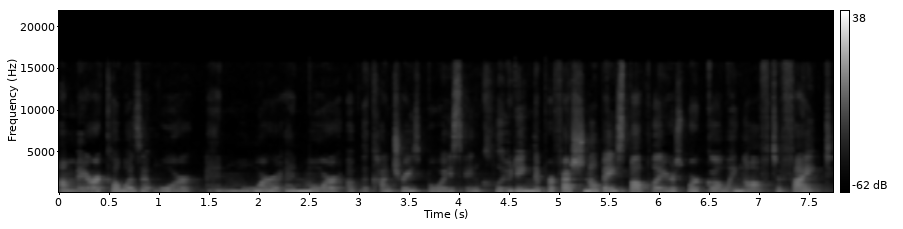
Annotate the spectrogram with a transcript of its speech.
America was at war, and more and more of the country's boys, including the professional baseball players, were going off to fight.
